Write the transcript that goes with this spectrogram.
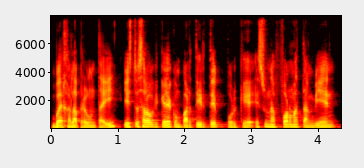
Voy a dejar la pregunta ahí. Y esto es algo que quería compartirte porque es una forma también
